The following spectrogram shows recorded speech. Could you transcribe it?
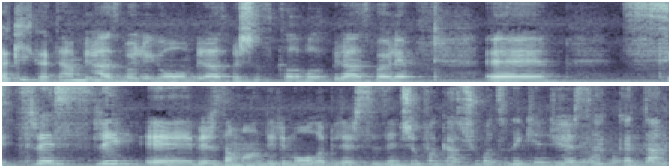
hakikaten biraz böyle yoğun, biraz başınız kalabalık, biraz böyle e, stresli e, bir zaman dilimi olabilir sizin için. Fakat Şubat'ın ikinci yarısı hakikaten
